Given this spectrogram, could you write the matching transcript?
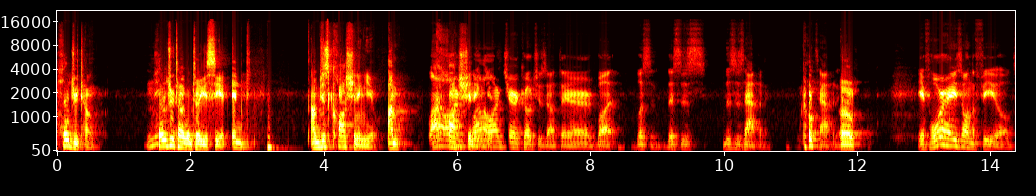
hold your tongue. Mm, Hold your tongue until you see it, and I'm just cautioning you. I'm a lot of, arm, cautioning lot of armchair coaches out there, but listen, this is this is happening. It's happening. oh, if Jorge's on the field,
